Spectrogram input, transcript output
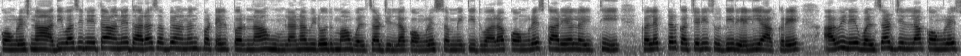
કોંગ્રેસના આદિવાસી નેતા અને ધારાસભ્ય અનંત પટેલ પરના હુમલાના વિરોધમાં વલસાડ જિલ્લા કોંગ્રેસ સમિતિ દ્વારા કોંગ્રેસ કાર્યાલયથી કલેક્ટર કચેરી સુધી રેલી આકરે આવીને વલસાડ જિલ્લા કોંગ્રેસ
